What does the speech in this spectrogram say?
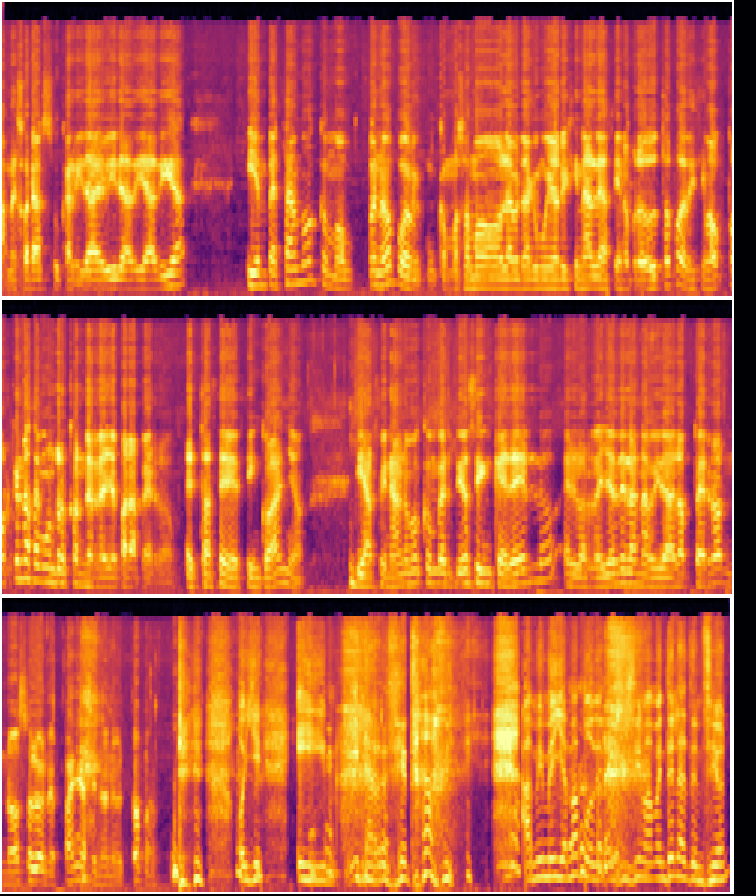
a mejorar su calidad de vida día a día. Y empezamos como, bueno, pues como somos la verdad que muy originales haciendo productos, pues dijimos, ¿por qué no hacemos un roscón de reyes para perros? Esto hace cinco años. Y al final nos hemos convertido sin quererlo en los reyes de la Navidad de los perros, no solo en España, sino en Europa. Oye, y, y la receta, a mí me llama poderosísimamente la atención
